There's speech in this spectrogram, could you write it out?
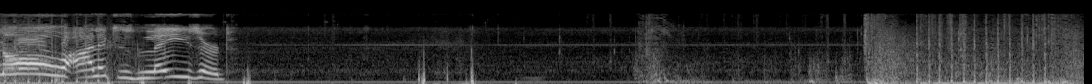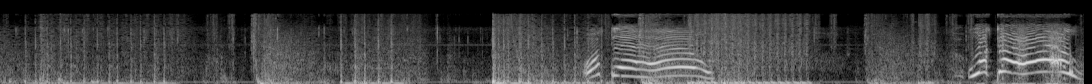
No, Alex is lasered. What the hell? What the hell?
